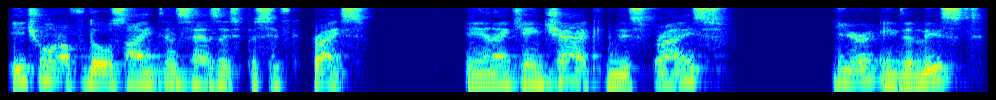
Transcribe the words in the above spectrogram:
Each one of those items has a specific price. And I can check this price here in the list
